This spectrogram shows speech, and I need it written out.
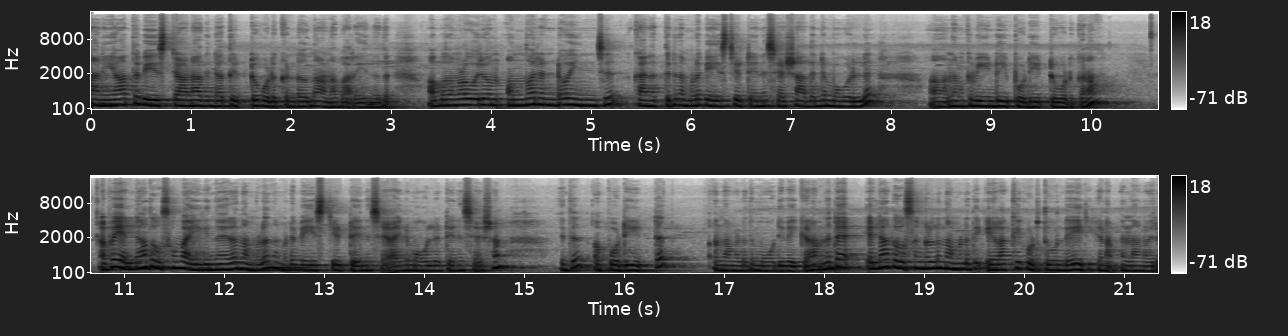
നനയാത്ത വേസ്റ്റാണ് അതിന്റെ അകത്ത് ഇട്ട് കൊടുക്കേണ്ടതെന്നാണ് പറയുന്നത്. അപ്പോൾ നമ്മൾ ഒരു ഒന്നോ രണ്ടോ ഇഞ്ച് കനത്തിൽ നമ്മൾ വേസ്റ്റ് ഇട്ടതിന് ശേഷം അതിന്റെ മുകളിൽ നമുക്ക് വീണ്ടും ഈ പൊടി ഇട്ട് കൊടുക്കണം. അപ്പോൾ എല്ലാ ദിവസവും വൈകുന്നേരം നമ്മൾ നമ്മുടെ വേസ്റ്റ് ഇട്ടതിന് ശേഷം അതിന്റെ മുകളിൽ ഇട്ടതിന് ശേഷം ഇത് പൊടിയിട്ട് നമ്മളിത് മൂടി വെക്കണം. എന്നിട്ട് എല്ലാ ദിവസങ്ങളിലും നമ്മളിത് ഇളക്കി കൊടുത്തുകൊണ്ടേ ഇരിക്കണം എന്നാണ് അവർ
